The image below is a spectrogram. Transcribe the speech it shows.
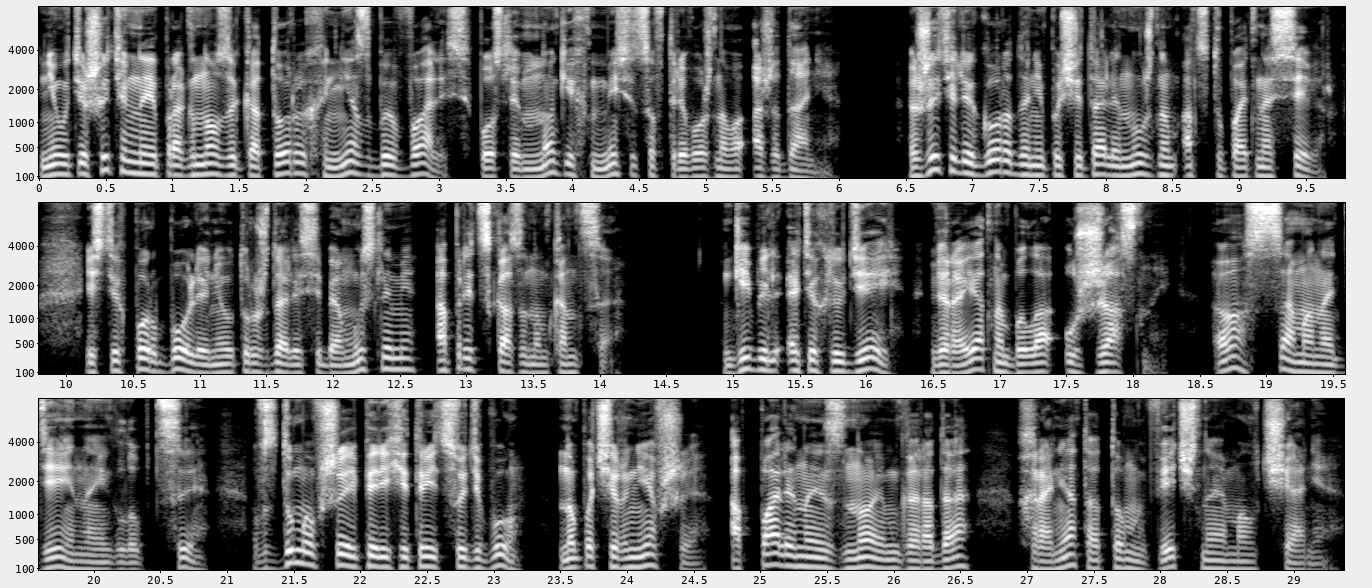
неутешительные прогнозы которых не сбывались после многих месяцев тревожного ожидания. Жители города не посчитали нужным отступать на север и с тех пор более не утруждали себя мыслями о предсказанном конце. Гибель этих людей, вероятно, была ужасной. О, самонадеянные глупцы, вздумавшие перехитрить судьбу, но почерневшие, опаленные зноем города хранят о том вечное молчание.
